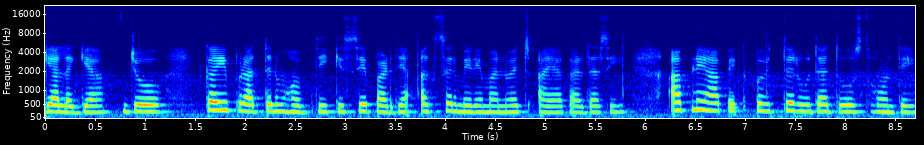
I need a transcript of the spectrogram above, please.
ਗਿਆ ਲੱਗਿਆ, ਜੋ ਕਈ ਪੁਰਾਤਨ ਮੁਹੱਬਤੀ ਕਿੱਸੇ ਪੜ੍ਹਦਿਆਂ ਅਕਸਰ ਮੇਰੇ ਮਨ ਵਿੱਚ ਆਇਆ ਕਰਦਾ ਸੀ। ਆਪਣੇ ਆਪ ਇੱਕ ਪਵਿੱਤਰ ਰੂਹ ਦਾ ਦੋਸਤ ਹੋਣ 'ਤੇ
